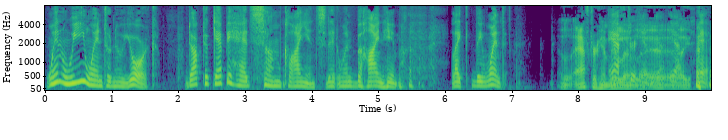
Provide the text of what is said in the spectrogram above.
When we went to New York, Dr. Keppe had some clients that went behind him. like they went After him. after him. Yeah, yeah, yeah.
